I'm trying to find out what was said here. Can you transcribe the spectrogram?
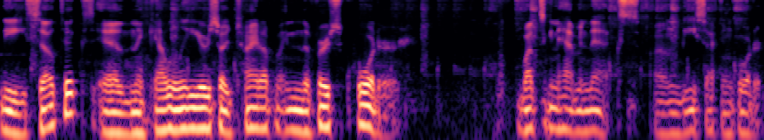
The Celtics and the Cavaliers are tied up in the first quarter. What's going to happen next on the second quarter?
